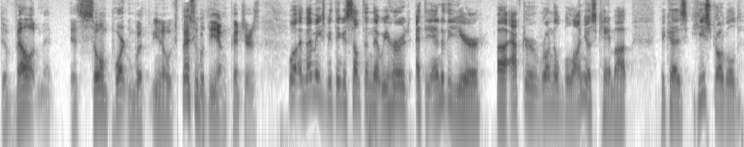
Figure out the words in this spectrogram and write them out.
Development is so important with you know, especially with the young pitchers. Well, and that makes me think of something that we heard at the end of the year uh, after Ronald Bolaños came up because he struggled.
